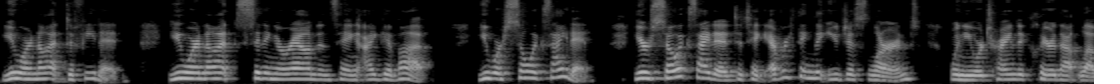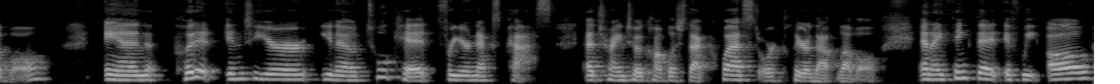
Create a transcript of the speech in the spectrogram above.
You are not defeated. You are not sitting around and saying, I give up. You are so excited. You're so excited to take everything that you just learned when you were trying to clear that level and put it into your you know toolkit for your next pass at trying to accomplish that quest or clear that level. And i think that if we all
